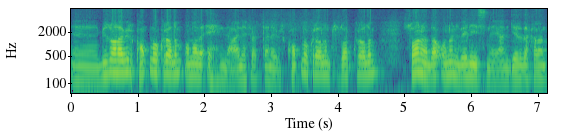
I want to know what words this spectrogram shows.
e, biz ona bir komplo kuralım, ona ve ehline, aile fertlerine bir komplo kuralım, tuzak kuralım. Sonra da onun velisine yani geride kalan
